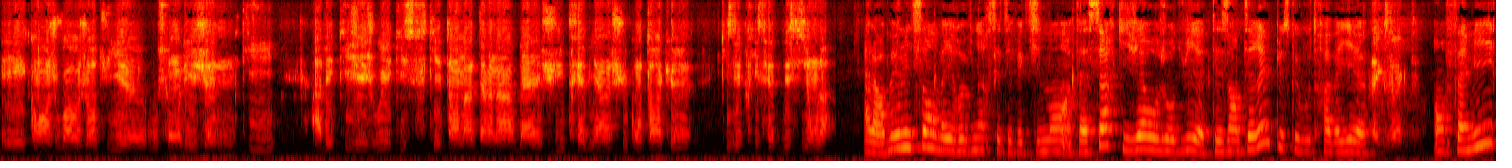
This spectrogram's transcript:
Et quand je vois aujourd'hui euh, où sont les jeunes qui, avec qui j'ai joué, qui, qui étaient en internat, ben, je suis très bien, je suis content qu'ils aient pris cette décision-là. Alors, Mélissa, on va y revenir, c'est effectivement ta sœur qui gère aujourd'hui tes intérêts, puisque vous travaillez en famille.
